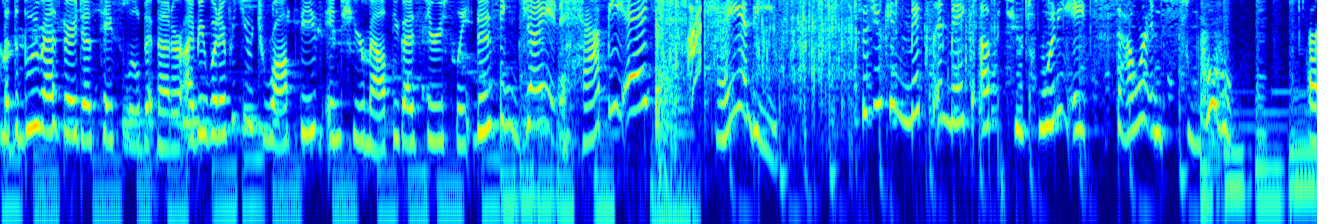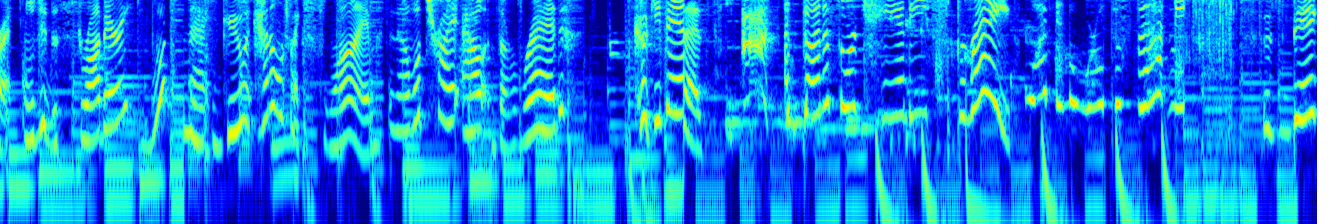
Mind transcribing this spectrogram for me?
but the blue raspberry does taste a little bit better. I mean, whenever you drop these into your mouth, you guys, seriously, this giant happy egg candies. It says you can mix and make up to 28 sour and sweet. All right, we'll do the strawberry. Whoop, and that goo, it kind of looks like slime. Now we'll try out the red. Cookie fan says, ah, a dinosaur candy spray. What in the world does that mean? This big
